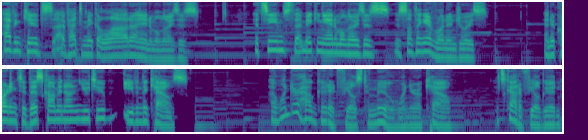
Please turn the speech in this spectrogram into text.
Having kids, I've had to make a lot of animal noises. It seems that making animal noises is something everyone enjoys. And according to this comment on YouTube, even the cows. I wonder how good it feels to moo when you're a cow. It's gotta feel good.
